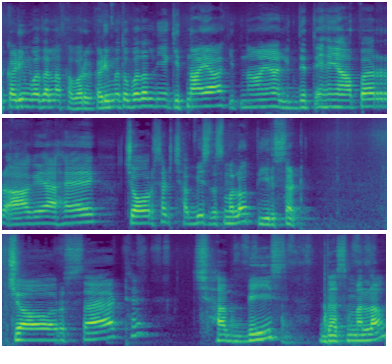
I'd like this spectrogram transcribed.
कड़ी में बदलना था। वर्ग कड़ी में तो बदल दिए। कितना आया? कितना आया? लिख देते हैं यहाँ पर। आ गया है चौसठ छब्बीस दशमलव तिरसठ। चौसठ छब्बीस दशमलव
